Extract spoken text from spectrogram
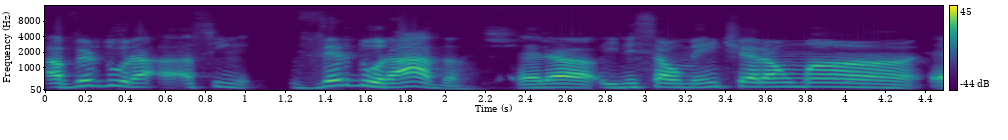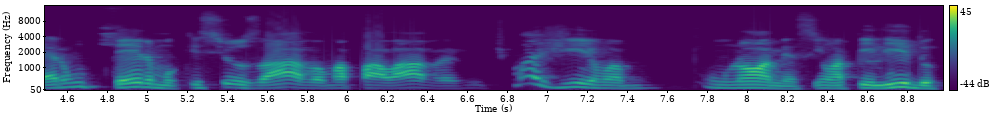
a verdura, assim, verdurada era inicialmente era uma era um termo que se usava, uma palavra, uma gíria, uma, um nome assim, um apelido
